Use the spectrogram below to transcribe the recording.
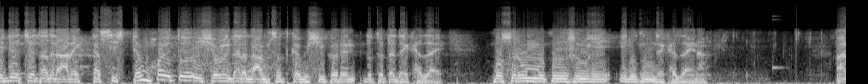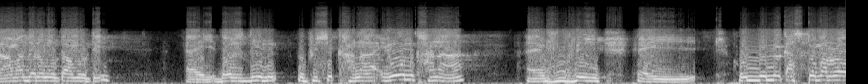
এটা হচ্ছে তাদের আরেকটা সিস্টেম হয়তো এই সময় তারা দান সৎকা বেশি করেন যতটা দেখা যায়। বছর অন্য কোনো সময় এরকম দেখা যায় না। আর আমাদেরও মোটামুটি এই দশ দিন অফিসে খানা এমন খানা এই, এই অন্যান্য কাস্টমারও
